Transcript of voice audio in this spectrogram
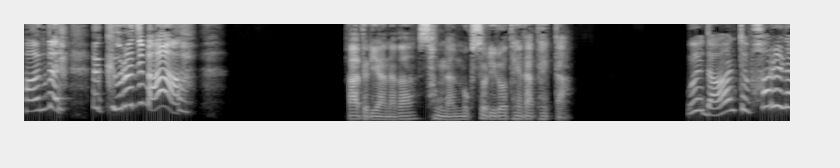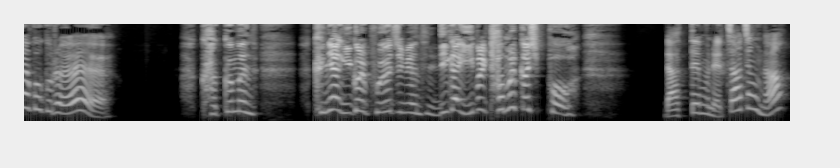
안 돼! 그러지 마! 아드리아나가 성난 목소리로 대답했다. 왜 나한테 화를 내고 그래? 가끔은 그냥 이걸 보여주면 네가 입을 다물까 싶어. 나 때문에 짜증나?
